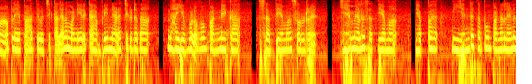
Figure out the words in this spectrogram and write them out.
மாப்பிள்ளைய பார்த்து வச்சு கல்யாணம் பண்ணியிருக்க அப்படின்னு நினச்சிக்கிட்டு தான் நான் எவ்வளவும் பண்ணேக்கா. சத்தியமாக சொல்கிறேன் என் மேலே சத்தியமா. எப்போ நீ எந்த தப்பும் பண்ணலைன்னு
